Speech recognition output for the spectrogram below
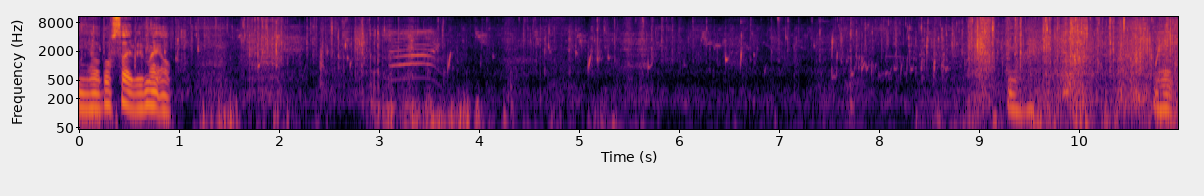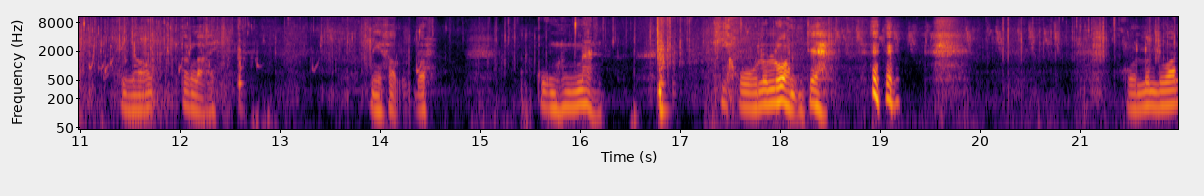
นี่เราต้องใส่ใบไม้ออก นี่ครับนี่ครับพี่น้องตั้งหลาย นี่ครับเด้อกุ้งทั้งนั้น ขี้โคล้วนๆจ้ะโคล้วน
